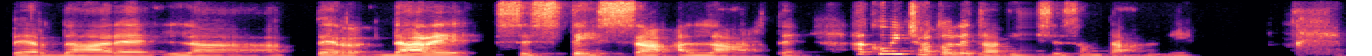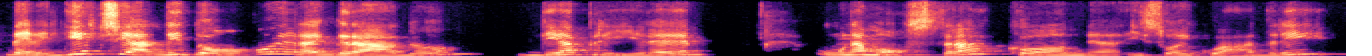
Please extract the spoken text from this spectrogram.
per dare, la, per dare se stessa all'arte. Ha cominciato all'età di 60 anni. Bene, dieci anni dopo era in grado di aprire una mostra con i suoi quadri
